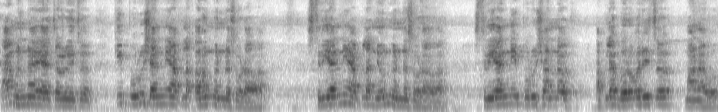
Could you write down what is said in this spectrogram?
काय म्हणणं आहे या चळवळीचं? की पुरुषांनी आपला अहंगंड सोडावा स्त्रियांनी आपला न्यूनगंड सोडावा स्त्रियांनी पुरुषांना आपल्या बरोबरीचं मानावं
